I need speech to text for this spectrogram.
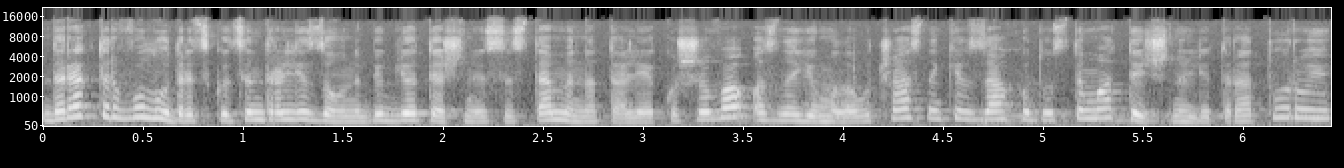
Директор Володарської централізованої бібліотечної системи Наталія Кошева ознайомила учасників заходу з тематичною літературою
